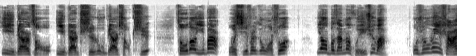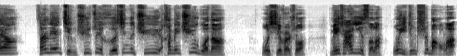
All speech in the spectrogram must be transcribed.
一边走一边吃路边小吃。走到一半，我媳妇儿跟我说：“要不咱们回去吧？”我说：“为啥呀？咱连景区最核心的区域还没去过呢。”我媳妇儿说。没啥意思了，我已经吃饱了。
